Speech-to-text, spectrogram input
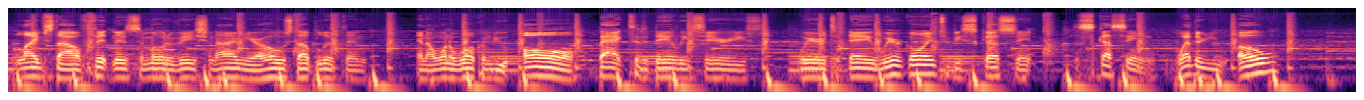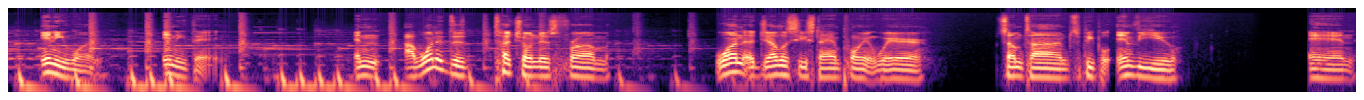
lifestyle, fitness, and motivation. I'm your host, Uplifting, and I want to welcome you all back to the daily series where today we're going to be discussing discussing whether you owe anyone anything. And I wanted to touch on this from one a jealousy standpoint where sometimes people envy you and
